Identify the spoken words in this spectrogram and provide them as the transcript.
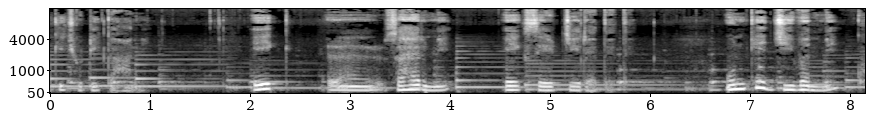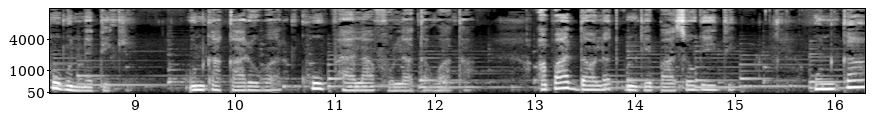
की छोटी कहानी। एक शहर में एक सेठ जी रहते थे। उनके जीवन में खूब उन्नति की। उनका कारोबार खूब फैला फूला हुआ था। अपार दौलत उनके पास हो गई थी। उनका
